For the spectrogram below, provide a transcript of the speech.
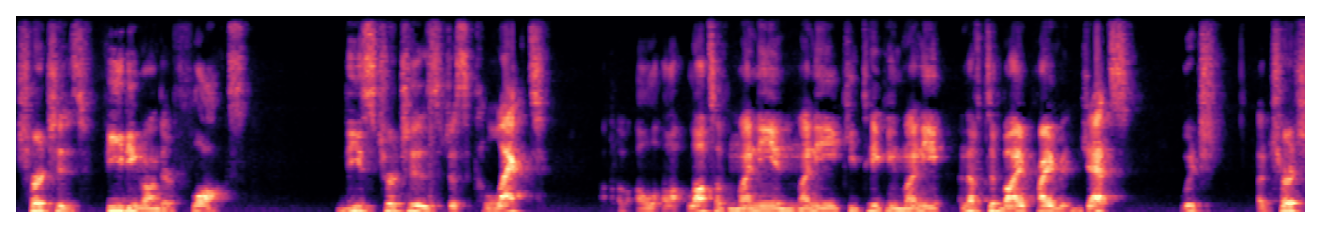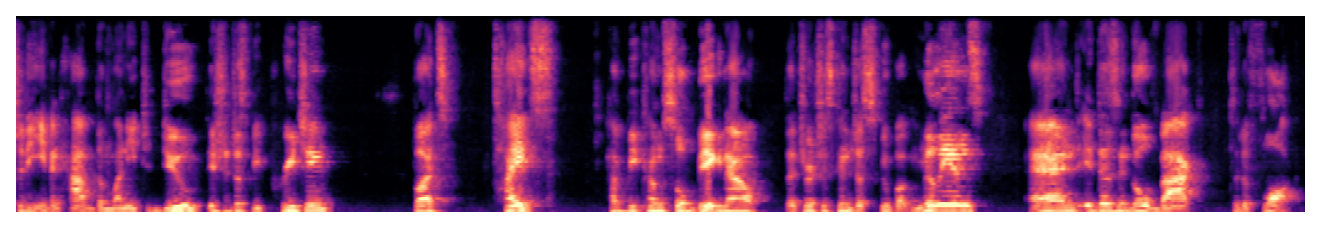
churches feeding on their flocks these churches just collect a, lots of money and money, keep taking money, enough to buy private jets, which a church shouldn't even have the money to do. They should just be preaching. But tithes have become so big now that churches can just scoop up millions and it doesn't go back to the flock.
